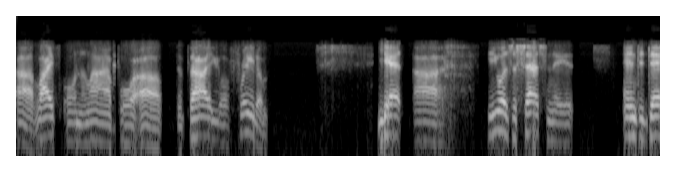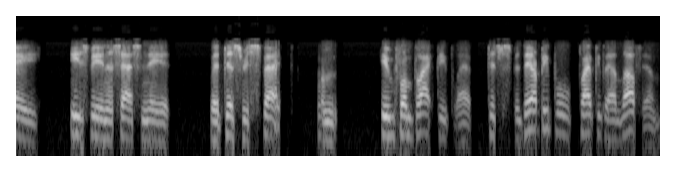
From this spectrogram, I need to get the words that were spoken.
uh, life on the line for uh, the value of freedom. Yet uh, he was assassinated, and today he's being assassinated with disrespect from even from black people disrespect. There are people, black people that love him,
